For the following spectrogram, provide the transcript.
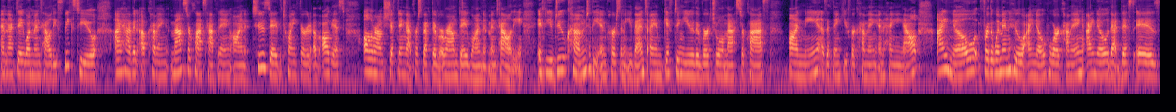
and that day one mentality speaks to you, I have an upcoming masterclass happening on Tuesday, the 23rd of August, all around shifting that perspective around day one mentality. If you do come to the in person event, I am gifting you the virtual masterclass on me as a thank you for coming and hanging out. I know for the women who I know who are coming, I know that this is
